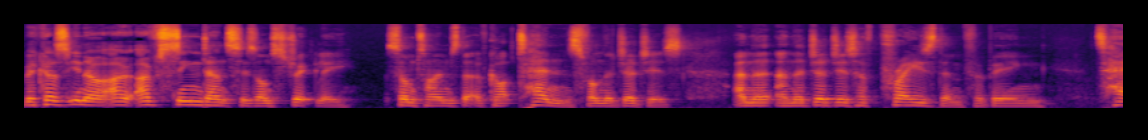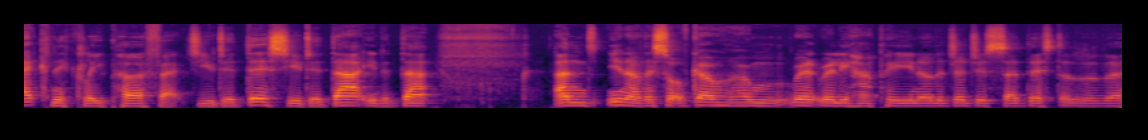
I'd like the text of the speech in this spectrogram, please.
because, you know, I, I've seen dances on Strictly sometimes that have got tens from the judges, and the, and the judges have praised them for being technically perfect. You did this, you did that, you did that. And, you know, they sort of go home re- really happy. You know, the judges said this, da da da.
